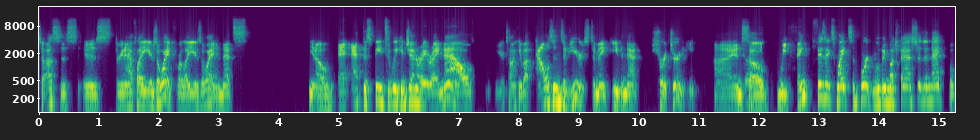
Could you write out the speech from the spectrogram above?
to us is is three and a half light years away, four light years away, and that's you know at, at the speeds that we can generate right now, you're talking about thousands of years to make even that short journey. Uh, and so we think physics might support moving much faster than that, but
